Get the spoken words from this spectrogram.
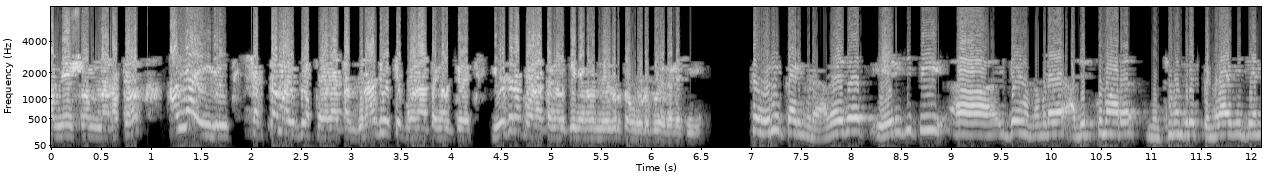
അന്വേഷണം നടക്കണം. അല്ല എങ്കിൽ ശക്തമായിട്ടുള്ള പോരാട്ടം ജനാധിപത്യ പോരാട്ടങ്ങൾക്ക് യുവജന പോരാട്ടങ്ങൾക്ക് ഞങ്ങൾ നേതൃത്വം കൊടുക്കുക തന്നെ ചെയ്യും. ഒരു കാര്യം കൂടെ. അതായത് എ ഡി ജി പി ഇദ്ദേഹം നമ്മുടെ അജിത് കുമാർ മുഖ്യമന്ത്രി പിണറായി വിജയൻ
